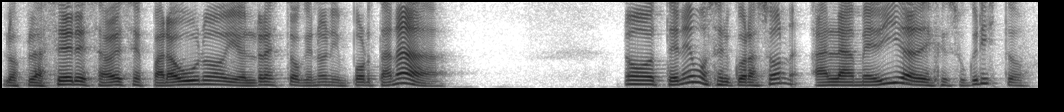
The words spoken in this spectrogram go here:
los placeres a veces para uno y el resto que no le importa nada. No, tenemos el corazón a la medida de Jesucristo.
